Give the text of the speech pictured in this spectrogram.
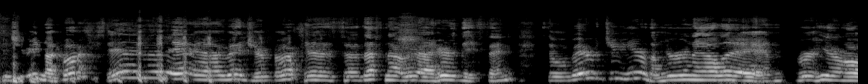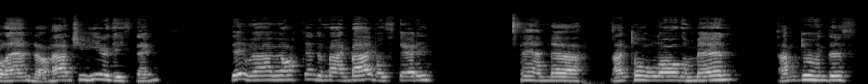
Did you read my book? Yeah, yeah, I read your book. Yeah, so that's not where I heard these things. So where did you hear them? You're in LA and we're here in Orlando. How'd you hear these things? They, well, I walked into my Bible study and uh, I told all the men I'm doing this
